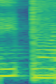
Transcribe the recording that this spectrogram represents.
hands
